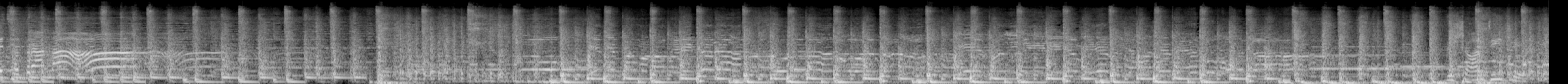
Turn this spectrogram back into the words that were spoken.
રે છત્રાના Sean DJ.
